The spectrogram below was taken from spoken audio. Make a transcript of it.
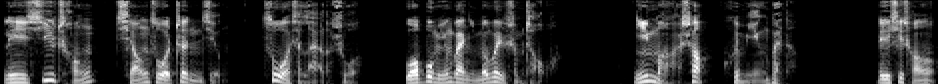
李西成强作镇静，坐下来了，说：“我不明白你们为什么找我，你马上会明白的。”李西成，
